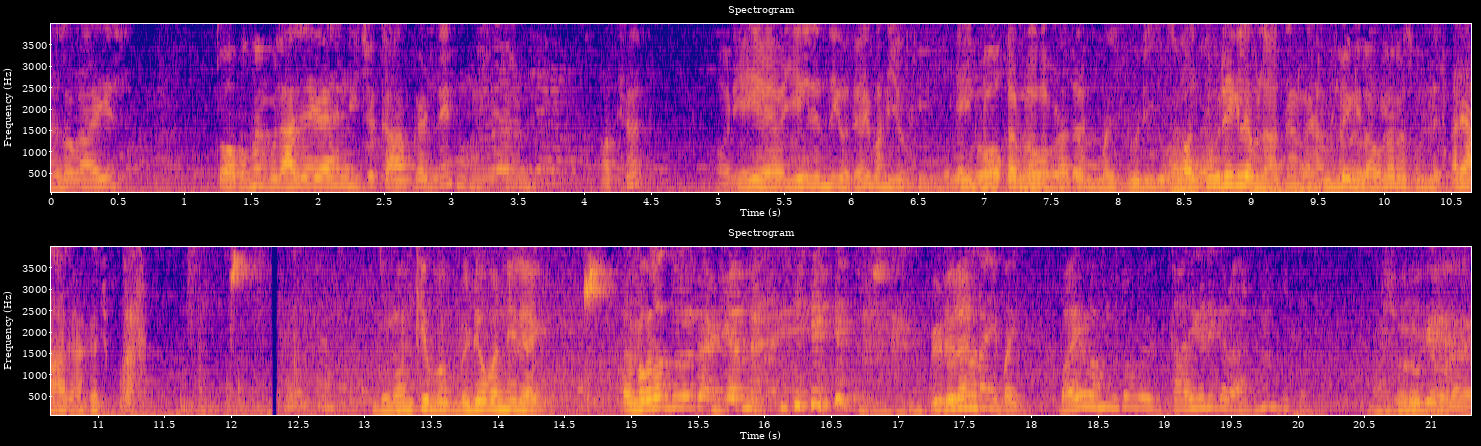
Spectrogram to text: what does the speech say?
हेलो गाइस तो अब हमें बुला लिया गया है नीचे काम करने। अक्षर? और यही है यही ज़िंदगी होती है भाइयों की। यही नौकर पड़ता है मजदूरी की मजदूरी के लिए बुलाते हैं रसगुल्ले खिलाओ ना रसगुल्ले। अरे आग रखा चुप कर। दुल्हन की वीडियो बननी रहेगी और मैं बोला दुल्हन बैठ गया अंदर। वीडियो बनाई भाई। भाई हम तो कारीगरी करा थे ना तो। शुरू के बनाए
